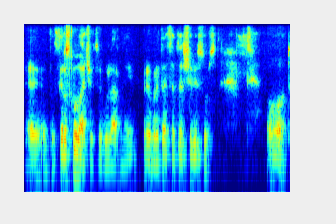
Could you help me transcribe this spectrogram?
э, э, раскулачивать регулярно и приобретать соответствующий ресурс. Вот.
